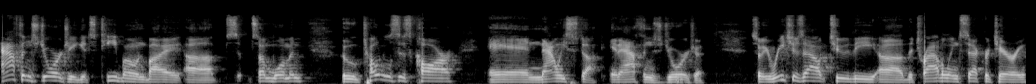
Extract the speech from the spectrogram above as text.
Athens, Georgia, he gets T-boned by uh, some woman who totals his car, and now he's stuck in Athens, Georgia. So he reaches out to the uh, the traveling secretary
